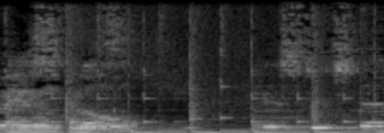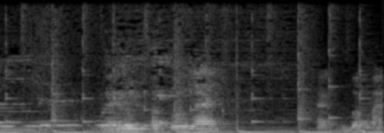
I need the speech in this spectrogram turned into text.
mayroon talong, mayroon patula, at iba pa.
